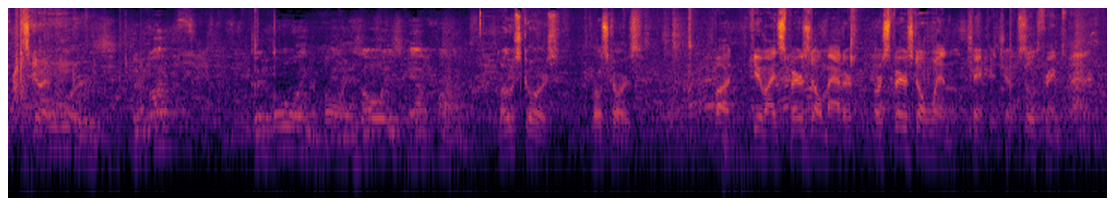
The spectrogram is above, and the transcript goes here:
Let's do it. Good luck, good bowling, and as always, have fun. Low scores. Low scores. But keep in mind, spares don't matter, or spares don't win championships. Fill frames matter.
